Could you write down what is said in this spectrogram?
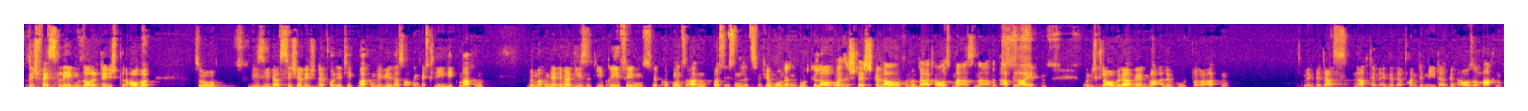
sich festlegen sollte. Ich glaube, so wie Sie das sicherlich in der Politik machen, wie wir das auch in der Klinik machen. Wir machen ja immer diese Debriefings, wir gucken uns an, was ist in den letzten vier Monaten gut gelaufen, was ist schlecht gelaufen und daraus Maßnahmen ableiten. Und ich glaube, da werden wir alle gut beraten, wenn wir das nach dem Ende der Pandemie dann genauso machen.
